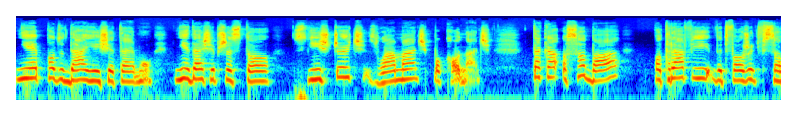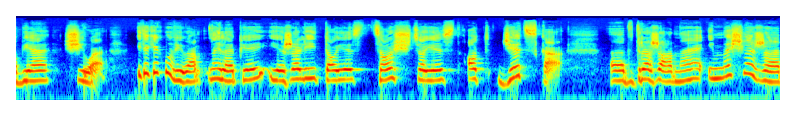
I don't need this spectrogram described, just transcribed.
nie poddaje się temu, nie da się przez to zniszczyć, złamać, pokonać. Taka osoba potrafi wytworzyć w sobie siłę. I tak jak mówiłam, najlepiej, jeżeli to jest coś, co jest od dziecka e, wdrażane, i myślę, że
